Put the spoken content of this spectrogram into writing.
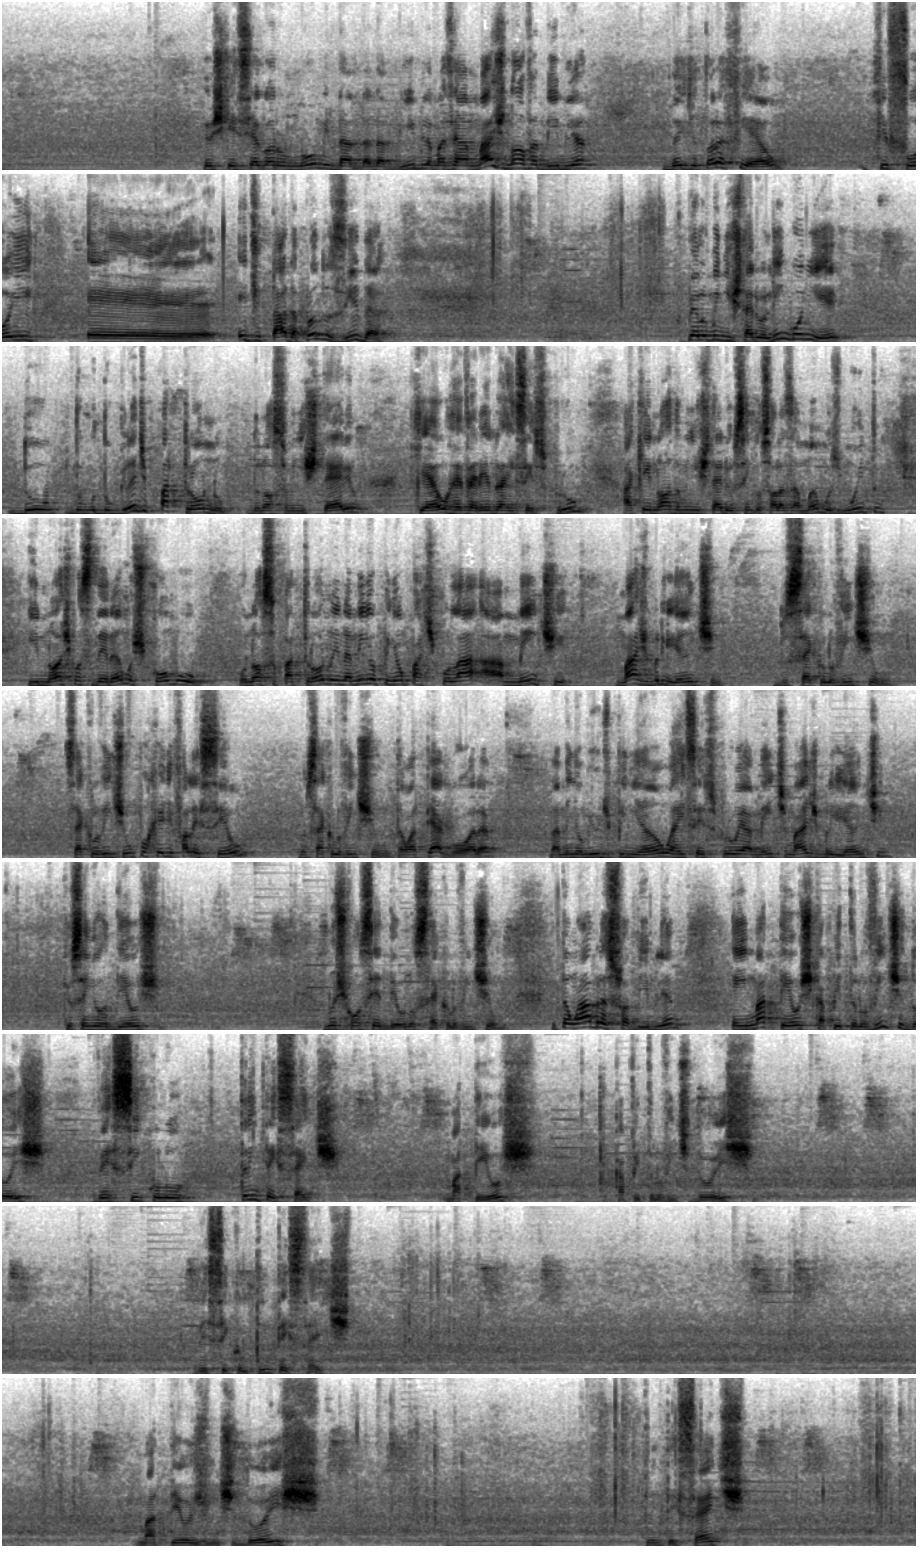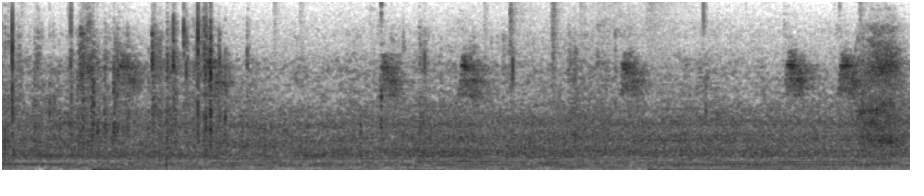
Eu esqueci agora o nome da, da, da Bíblia, mas é a mais nova Bíblia da editora Fiel, que foi é, editada, produzida pelo Ministério Lingonier, do, do, do, grande patrono do nosso ministério, que é o reverendo R6 Pru, a quem nós do Ministério Cinco Solas amamos muito e nós consideramos como o nosso patrono e, na minha opinião particular, a mente mais brilhante do século 21. Século 21 porque ele faleceu no século 21. Então, até agora, na minha humilde opinião, a R6 Pro é a mente mais brilhante que o Senhor Deus nos concedeu no século 21. Então, abra sua Bíblia em Mateus capítulo 22, versículo 37. Mateus capítulo 22, versículo 37. Mateus 22, 37.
